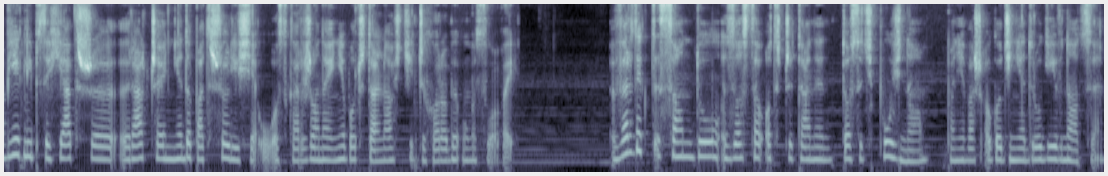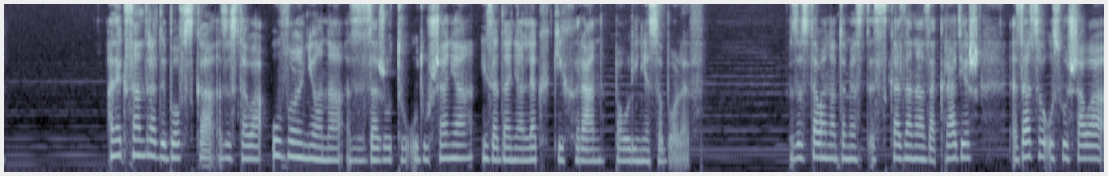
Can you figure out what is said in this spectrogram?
biegli psychiatrzy raczej nie dopatrzyli się u oskarżonej niepoczytalności czy choroby umysłowej. Werdykt sądu został odczytany dosyć późno, ponieważ o godzinie drugiej w nocy. Aleksandra Dybowska została uwolniona z zarzutu uduszenia i zadania lekkich ran Paulinie Sobolew. Została natomiast skazana za kradzież, za co usłyszała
